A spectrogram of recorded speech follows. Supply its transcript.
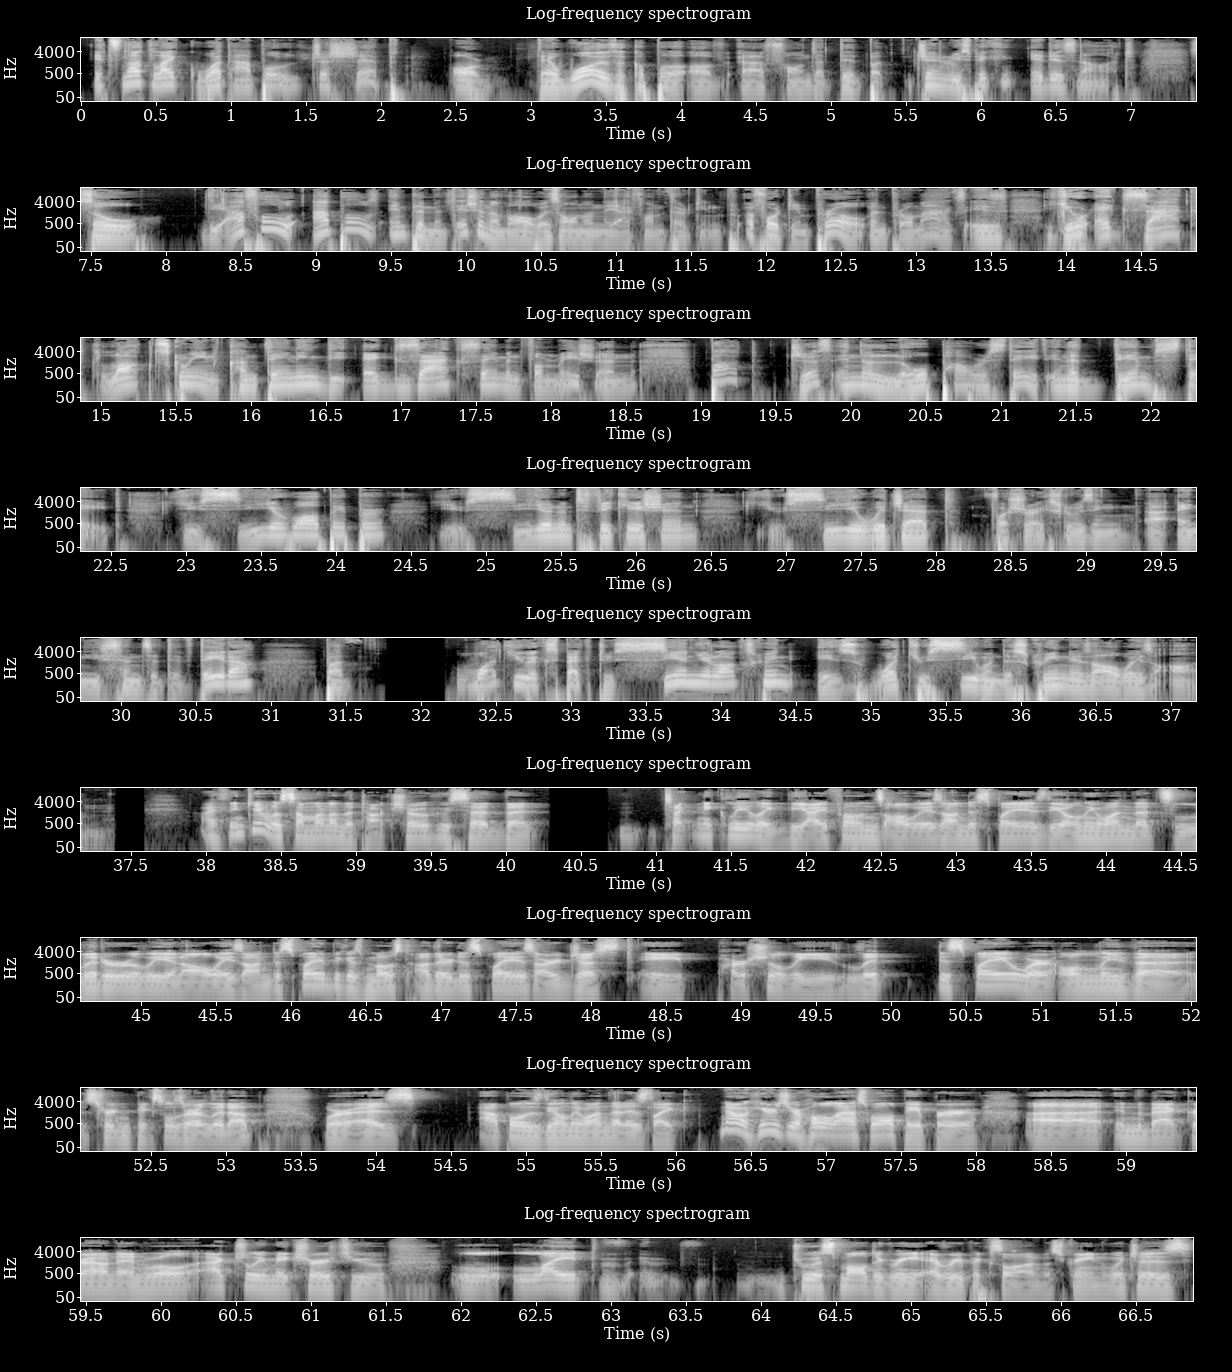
it's not like what apple just shipped or there was a couple of uh, phones that did, but generally speaking, it is not. So the Apple Apple's implementation of always on on the iPhone 13 uh, 14 Pro and Pro Max is your exact locked screen containing the exact same information, but just in a low power state, in a dim state. You see your wallpaper, you see your notification, you see your widget, for sure excluding uh, any sensitive data, but what you expect to see on your lock screen is what you see when the screen is always on. I think it was someone on the talk show who said that technically like the iPhone's always on display is the only one that's literally an always on display because most other displays are just a partially lit display where only the certain pixels are lit up whereas Apple is the only one that is like no, here's your whole ass wallpaper uh, in the background, and we'll actually make sure to light to a small degree every pixel on the screen, which is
